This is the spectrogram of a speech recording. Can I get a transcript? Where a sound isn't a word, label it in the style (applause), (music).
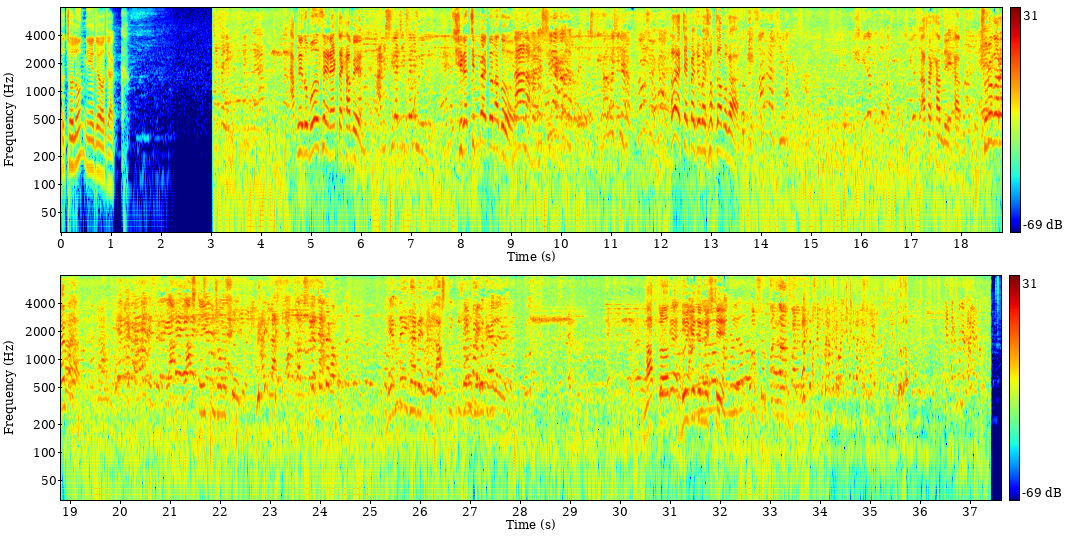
তো চলুন নিয়ে যাওয়া যাক। আপনি তো বলছেন একটা খাবেন। আমি সিরা চিপে কিন্তু। শিরা চিপ্পাই তো? না তো ভাই। আরে সব যাব গা। আচ্ছা খান দিই খান। শুরু করেন। লাস্টে একটু সমস্যা হইব আমি লাস্টে সব সব খাব এমনিই খাবেন লাস্টে একটু সমস্যা হইব মাত্র দুই কেজির মিষ্টি।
